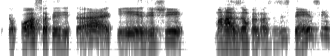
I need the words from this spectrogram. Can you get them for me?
O que eu posso acreditar é que existe uma razão para a nossa existência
